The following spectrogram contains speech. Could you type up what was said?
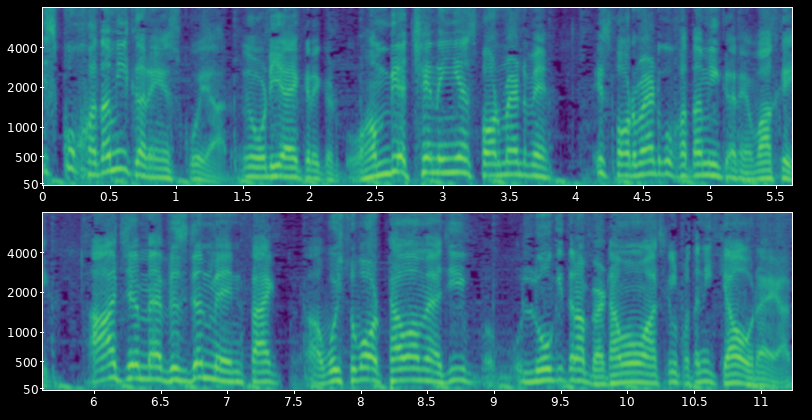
इसको खत्म ही करें इसको यार ओडीआई क्रिकेट को। हम भी अच्छे नहीं है इस फॉर्मेट में इस फॉर्मेट को खत्म ही करें वाकई। आज मैं विजडन में इनफैक्ट वही सुबह उठा हुआ मैं अजीब लोगों की तरह बैठा हुआ हूँ आजकल पता नहीं क्या हो रहा है यार।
